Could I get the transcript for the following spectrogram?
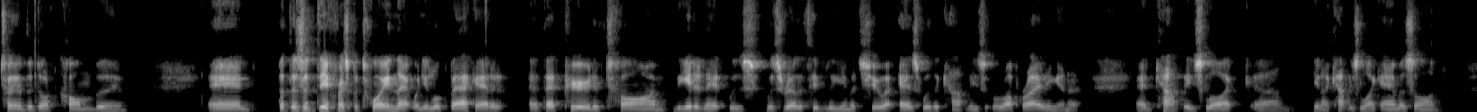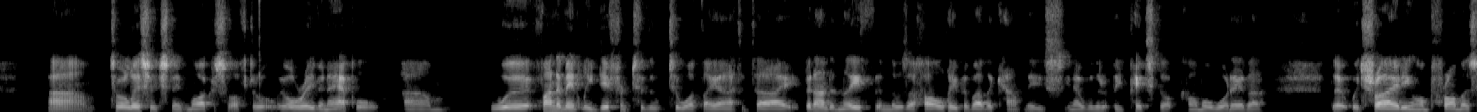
termed the dot com boom, and but there's a difference between that when you look back at it. At that period of time, the internet was was relatively immature, as were the companies that were operating in it, and companies like um, you know companies like Amazon, um, to a lesser extent Microsoft or, or even Apple, um, were fundamentally different to the, to what they are today. But underneath them, there was a whole heap of other companies, you know, whether it be Pets.com or whatever, that were trading on promise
